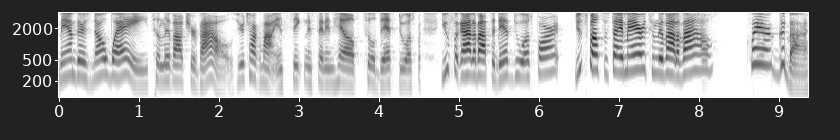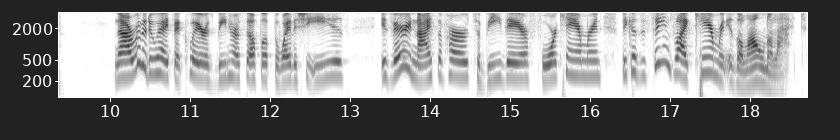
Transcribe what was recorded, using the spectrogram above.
Ma'am, there's no way to live out your vows. You're talking about in sickness and in health till death do us part. You forgot about the death do us part? You're supposed to stay married to live out a vow? Claire, goodbye. Now, I really do hate that Claire is beating herself up the way that she is it's very nice of her to be there for Cameron because it seems like Cameron is alone a lot.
